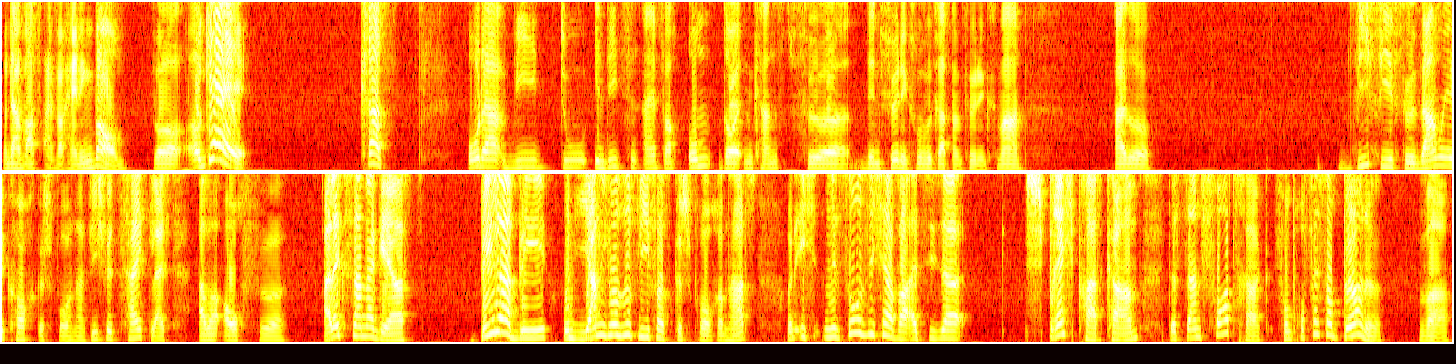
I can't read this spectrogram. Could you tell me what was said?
Und da war es einfach Henning Baum. So, okay. Krass. Oder wie du Indizien einfach umdeuten kannst für den Phoenix, wo wir gerade beim Phoenix waren. Also, wie viel für Samuel Koch gesprochen hat, wie viel zeitgleich, aber auch für Alexander Gerst, Bela B. und Jan-Josef Liefers gesprochen hat und ich mir so sicher war, als dieser Sprechpart kam, dass da ein Vortrag von Professor Börne war.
